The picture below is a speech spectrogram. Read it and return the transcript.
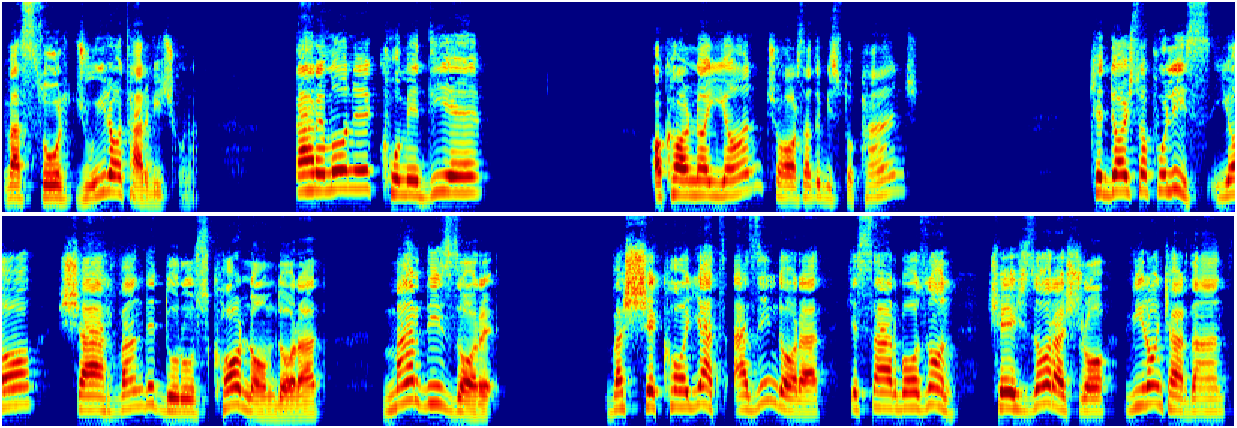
و صلحجویی را ترویج کند. قهرمان کمدی آکارنایان 425 که پلیس یا شهروند درستکار نام دارد مردی زارع و شکایت از این دارد که سربازان کشزارش را ویران کردهاند.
